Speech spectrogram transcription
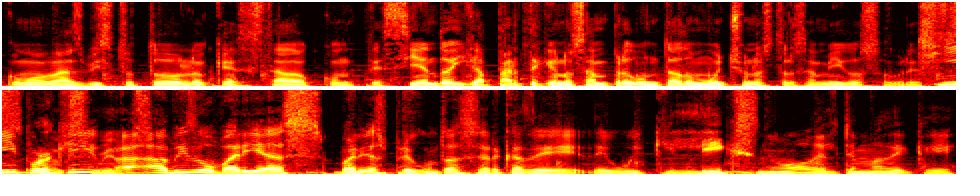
¿Cómo has visto todo lo que ha estado aconteciendo? Y aparte que nos han preguntado mucho nuestros amigos sobre eso. Sí, por aquí ha, ha, habido varias, varias preguntas acerca de, de, Wikileaks, ¿no? Del tema de que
